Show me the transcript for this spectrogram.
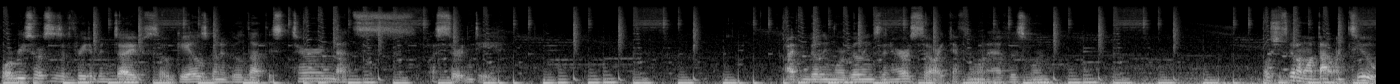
four resources of three different types, so Gale's gonna build that this turn, that's a certainty. I've been building more buildings than her, so I definitely want to have this one. Oh, she's gonna want that one too.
